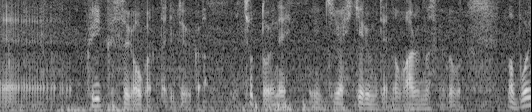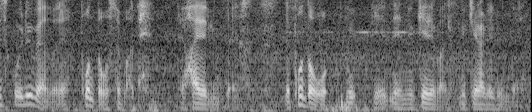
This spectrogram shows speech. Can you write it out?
えー、クリック数が多かったりというかちょっとね気が引けるみたいなのがありますけど、まあ、ボイス交流会だとねポンと押せばね入れるみたいな。でポンと、ね、抜ければ、ね、抜けられるみたいな、ま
